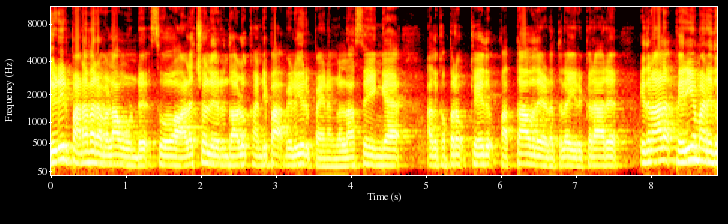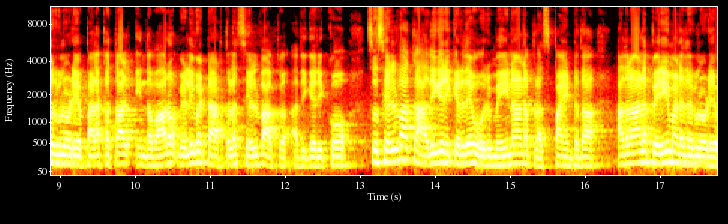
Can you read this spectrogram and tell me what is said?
திடீர் பணவரவெல்லாம் உண்டு. ஸோ அலைச்சல் இருந்தாலும் கண்டிப்பாக வெளியூர் பயணங்கள்லாம் செய்யுங்க. அதுக்கப்புறம் கேது பத்தாவது இடத்துல இருக்கிறாரு. இதனால் பெரிய மனிதர்களுடைய பழக்கத்தால் இந்த வாரம் வெளிவட்டாரத்தில் செல்வாக்கு அதிகரிக்கும். ஸோ செல்வாக்கு அதிகரிக்கிறதே ஒரு மெயினான ப்ளஸ் பாயிண்ட்டு தான். அதனால் பெரிய மனிதர்களுடைய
